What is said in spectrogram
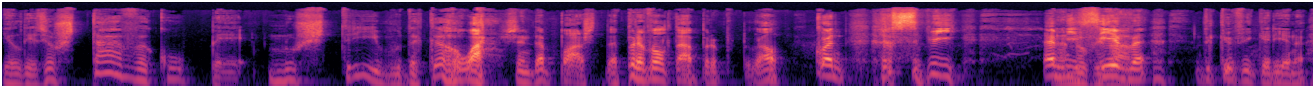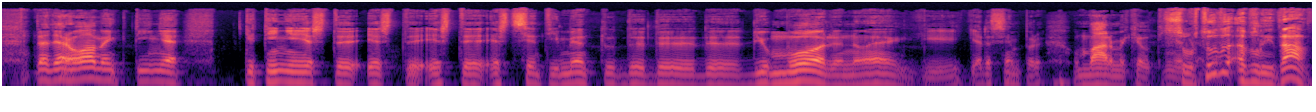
Ele diz: Eu estava com o pé no estribo da carruagem da posta para voltar para Portugal quando recebi a, missiva de que ficaria. Não? Portanto, era um homem que tinha que tinha este, este, este, este sentimento de, de, de, de humor, não é? Que, era sempre uma arma que ele tinha. Sobretudo habilidade.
